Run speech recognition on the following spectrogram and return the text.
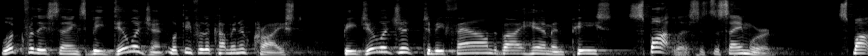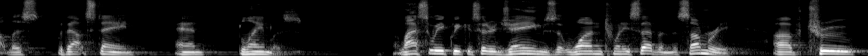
look for these things, be diligent, looking for the coming of Christ, be diligent to be found by him in peace, spotless, it's the same word, spotless, without stain, and blameless. Last week we considered James 1:27, the summary of true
